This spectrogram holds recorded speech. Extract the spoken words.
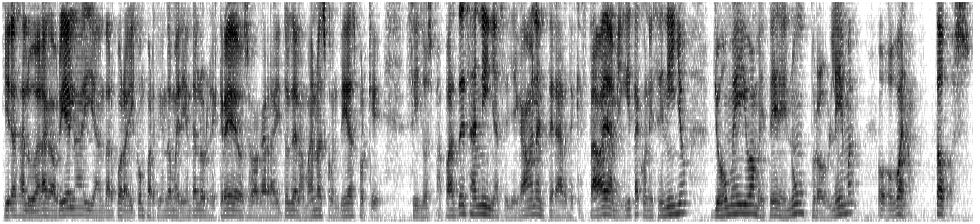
ir a saludar a Gabriela y andar por ahí compartiendo merienda en los recreos o agarraditos de la mano a escondidas porque si los papás de esa niña se llegaban a enterar de que estaba de amiguita con ese niño, yo me iba a meter en un problema, o, bueno, todos.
